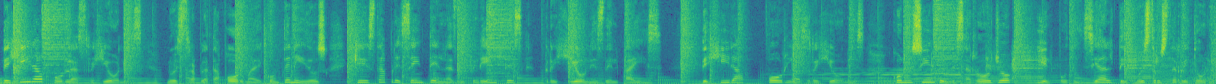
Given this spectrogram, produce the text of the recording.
De gira por las regiones, nuestra plataforma de contenidos que está presente en las diferentes regiones del país. De gira por las regiones, conociendo el desarrollo y el potencial de nuestros territorios.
